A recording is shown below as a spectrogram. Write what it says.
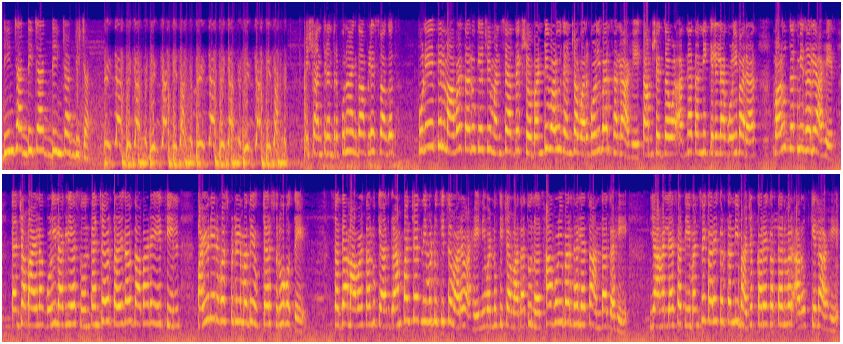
डिंचाक डिचाक डिंचाक डिचाक विश्रांतीनंतर पुन्हा एकदा आपले स्वागत. पुणे येथील मावळ तालुक्याचे मनसे अध्यक्ष बंटी वाळूज यांच्यावर गोळीबार झाला आहे. कामशेत जवळ अज्ञातांनी केलेल्या गोळीबारात वाळूज जखमी झाले आहेत. त्यांच्या पायाला गोळी लागली असून त्यांच्यावर तळेगाव दाभाडे येथील पायोनियर हॉस्पिटलमध्ये उपचार सुरू होते. सध्या मावळ तालुक्यात ग्रामपंचायत निवडणुकीचं वारं आहे. निवडणुकीच्या वादातूनच हा गोळीबार झाल्याचा अंदाज आहे. या हल्ल्यासाठी मनसे कार्यकर्त्यांनी भाजप कार्यकर्त्यांवर आरोप केला आहे.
